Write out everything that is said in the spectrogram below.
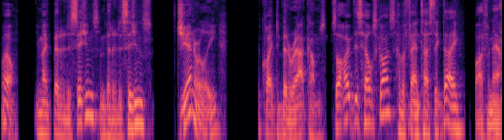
well, you make better decisions, and better decisions generally equate to better outcomes. So I hope this helps, guys. Have a fantastic day. Bye for now.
